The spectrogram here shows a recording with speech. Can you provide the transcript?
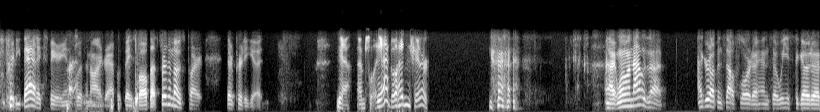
pretty bad experience with an autograph with baseball, but for the most part, they're pretty good. Yeah, absolutely. Yeah, go ahead and share. All right. Well, when I was uh, I grew up in South Florida, and so we used to go to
